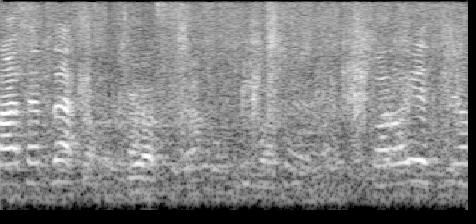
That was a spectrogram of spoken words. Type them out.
Setda. Karois, ya.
